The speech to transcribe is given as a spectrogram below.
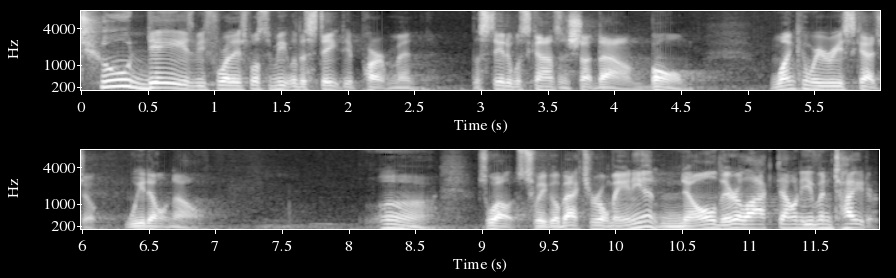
Two days before they were supposed to meet with the State Department, the state of Wisconsin shut down. Boom. When can we reschedule? We don't know. Uh, so, well, should we go back to Romania? No, they're locked down even tighter.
